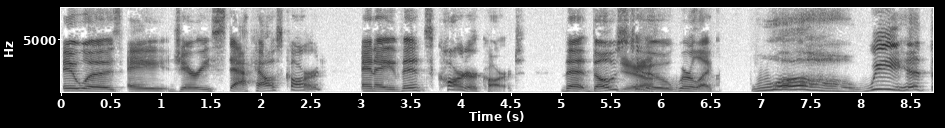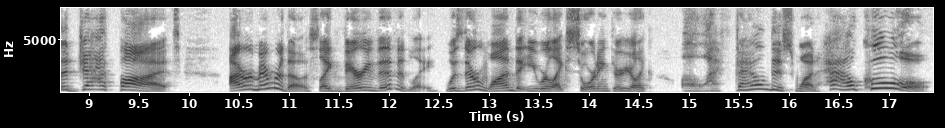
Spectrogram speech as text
It was a Jerry Stackhouse card and a Vince Carter card. That those yeah. two were like, whoa, we hit the jackpot. I remember those like very vividly. Was there one that you were like sorting through? You're like, oh, I found this one. How cool.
